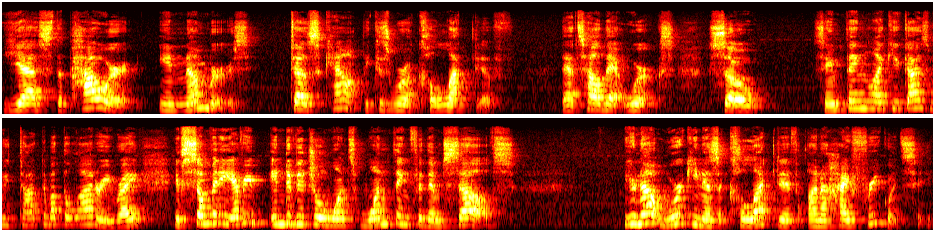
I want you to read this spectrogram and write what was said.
Yes, the power in numbers does count because we're a collective. That's how that works. So same thing like you guys, we talked about the lottery, right? If somebody, every individual wants one thing for themselves, you're not working as a collective on a high frequency.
